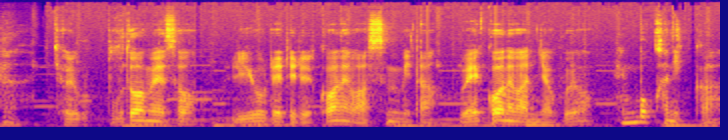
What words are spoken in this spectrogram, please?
결국 무덤에서 리오레리를 꺼내왔습니다. 왜 꺼내왔냐고요? 행복하니까.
